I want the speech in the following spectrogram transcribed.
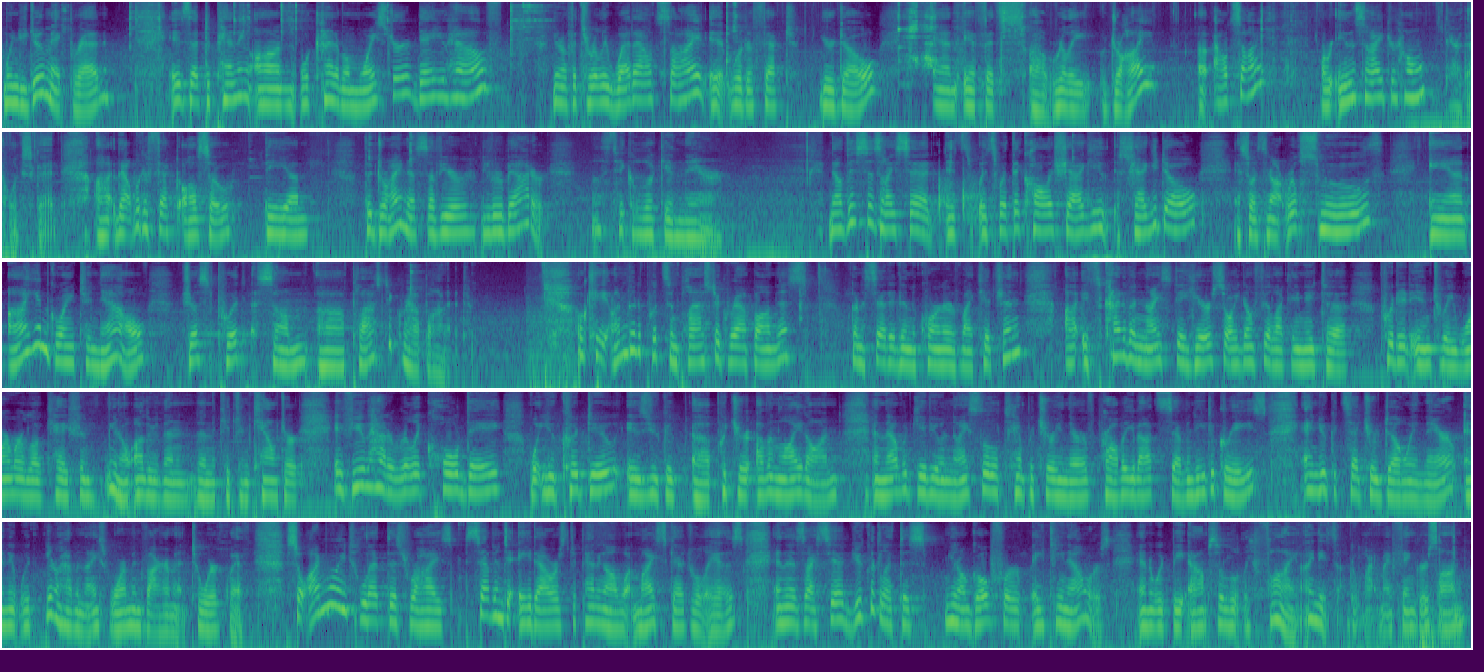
when you do make bread is that depending on what kind of a moisture day you have, you know, if it's really wet outside, it would affect your dough. And if it's uh, really dry uh, outside or inside your home, there, that looks good. Uh, that would affect also the, um, the dryness of your, your batter. Let's take a look in there. Now this, as I said, it's, it's what they call a shaggy, shaggy dough, and so it's not real smooth. And I am going to now just put some uh, plastic wrap on it. Okay, I'm going to put some plastic wrap on this going to set it in the corner of my kitchen. Uh, it's kind of a nice day here, so I don't feel like I need to put it into a warmer location, you know, other than, than the kitchen counter. If you had a really cold day, what you could do is you could uh, put your oven light on, and that would give you a nice little temperature in there of probably about 70 degrees, and you could set your dough in there, and it would, you know, have a nice warm environment to work with. So I'm going to let this rise seven to eight hours, depending on what my schedule is, and as I said, you could let this, you know, go for 18 hours and it would be absolutely fine. I need something to wipe my fingers on.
